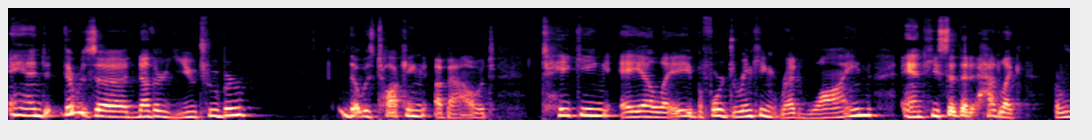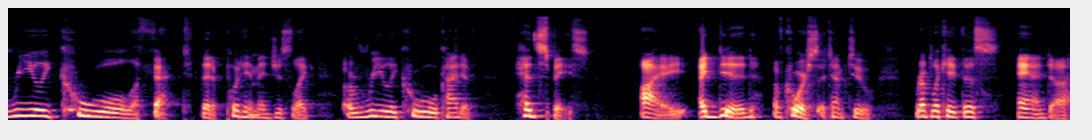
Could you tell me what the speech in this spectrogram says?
And there was another YouTuber that was talking about taking ALA before drinking red wine, and he said that it had like a really cool effect, that it put him in just like a really cool kind of headspace. I I did, of course, attempt to replicate this and uh,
